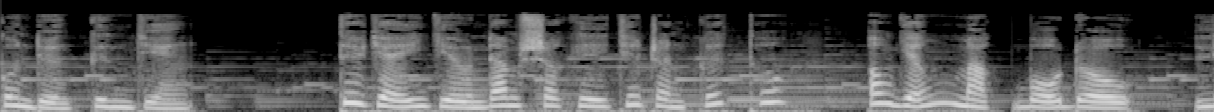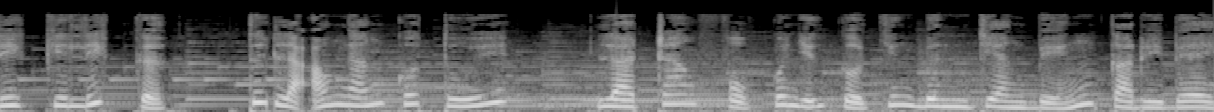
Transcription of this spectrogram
con đường kinh diện. Tuy vậy nhiều năm sau khi chiến tranh kết thúc, ông vẫn mặc bộ đồ likilik, tức là áo ngắn có túi, là trang phục của những cựu chiến binh giang biển Caribe.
